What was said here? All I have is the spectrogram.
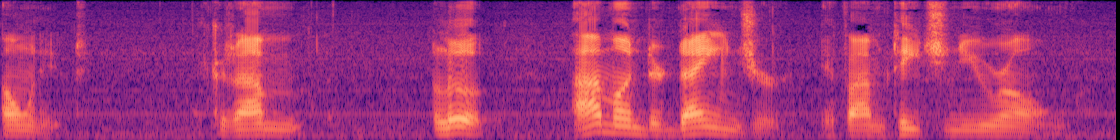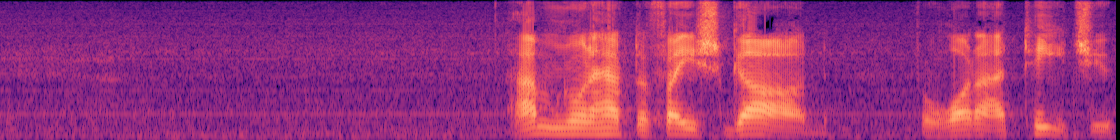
on it because I'm, look, I'm under danger if I'm teaching you wrong. I'm going to have to face God for what I teach you.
